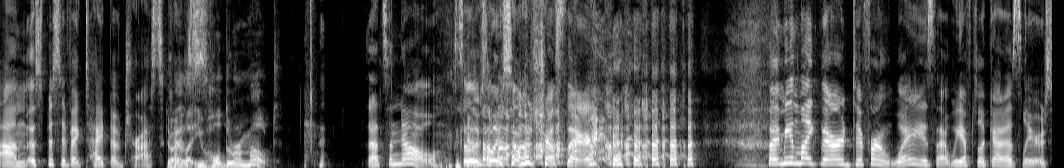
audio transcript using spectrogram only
Um, a specific type of trust. Do I let you hold the remote? That's a no. So there's only so much trust there. but I mean, like, there are different ways that we have to look at as leaders.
